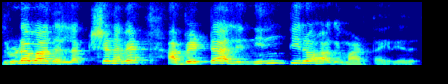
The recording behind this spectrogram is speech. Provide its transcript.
ದೃಢವಾದ ಲಕ್ಷಣವೇ ಆ ಬೆಟ್ಟ ಅಲ್ಲಿ ನಿಂತಿರೋ ಹಾಗೆ ಮಾಡ್ತಾ ಇರೋದು.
